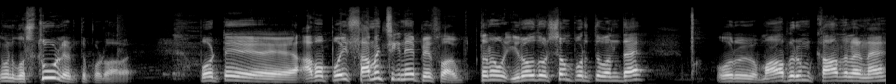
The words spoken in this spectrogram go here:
இவனுக்கு ஒரு ஸ்டூல் எடுத்து போடுவாள் போட்டு அவள் போய் சமைச்சிக்கினே பேசுவாள் இத்தனை இருபது வருஷம் பொறுத்து வந்த ஒரு மாபெரும் காதலனை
